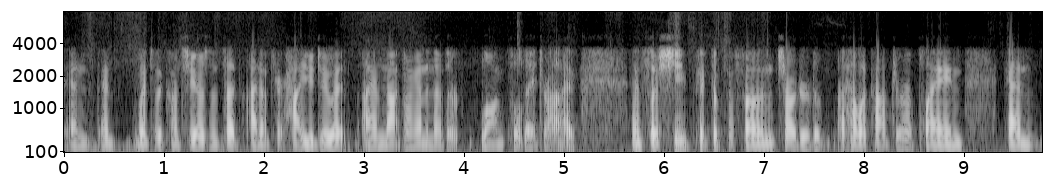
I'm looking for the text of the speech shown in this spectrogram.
and, and went to the concierge and said, I don't care how you do it. I am not going on another long full day drive. And so she picked up the phone, chartered a, a helicopter, a plane, and,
